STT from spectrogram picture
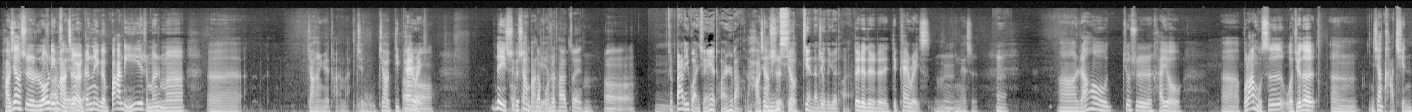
好像是罗林马泽尔跟那个巴黎什么什么呃交响乐团嘛，叫叫 d e p a r y 那是个上榜碟，那不是他最嗯嗯嗯。就巴黎管弦乐团是吧？好像是叫建的那个乐团。对对对对对 d e Paris，嗯，应该是，嗯，嗯，然后就是还有，呃，勃拉姆斯，我觉得，嗯，你像卡琴，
